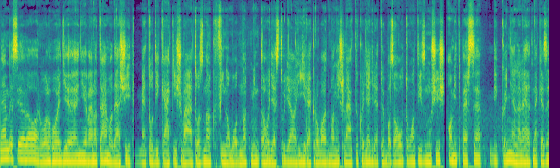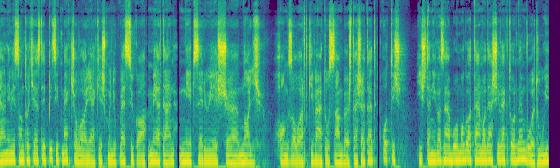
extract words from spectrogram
Nem beszélve arról, hogy nyilván a támadási metodikák is változnak, finomodnak, mint ahogy ezt ugye a hírek rovatban is láttuk, hogy egyre több az automatizmus is, amit persze még könnyen le lehetne kezelni, viszont hogyha ezt egy picit megcsavarják, és mondjuk vesszük a méltán népszerű és nagy hangzavart kiváltó Sunburst esetet, ott is Isten igazából maga a támadási vektor nem volt új,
